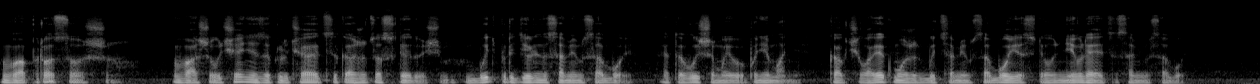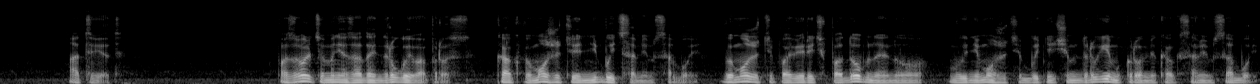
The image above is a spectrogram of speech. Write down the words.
Вопрос Оша. Ваше учение заключается, кажется, в следующем. Быть предельно самим собой. Это выше моего понимания. Как человек может быть самим собой, если он не является самим собой? Ответ. Позвольте мне задать другой вопрос. Как вы можете не быть самим собой? Вы можете поверить в подобное, но вы не можете быть ничем другим, кроме как самим собой.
